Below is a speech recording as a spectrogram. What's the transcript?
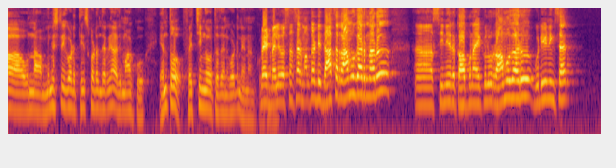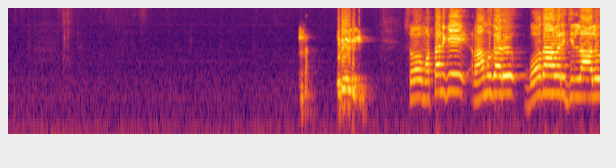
ఆ ఉన్న మినిస్ట్రీ కూడా తీసుకోవడం జరిగింది. అది మాకు ఎంతో ఫెచ్చింగ్ అవుతుందని కూడా నేను రైట్ అనుకుంటున్నాను మళ్ళీ వస్తాం సార్. మనతోటి దాసర్ రాము గారు ఉన్నారు. సీనియర్ కాపు నాయకులు. రాము గారు గుడ్ ఈవినింగ్ సార్ సో మొత్తానికి రాము గారు గోదావరి జిల్లాలు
